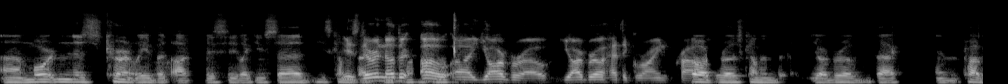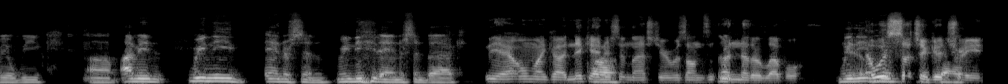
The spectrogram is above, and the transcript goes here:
Um, Morton is currently, but obviously, like you said, he's coming. Is there another? Oh, uh, Yarbrough. Yarbrough had the groin problem. Yarbrough's coming. Yarbrough back in probably a week. Um, I mean, we need Anderson. We need Anderson back. Yeah. Oh my God, Nick Uh, Anderson last year was on another level. We Yeah, need That was such a good back. trade.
